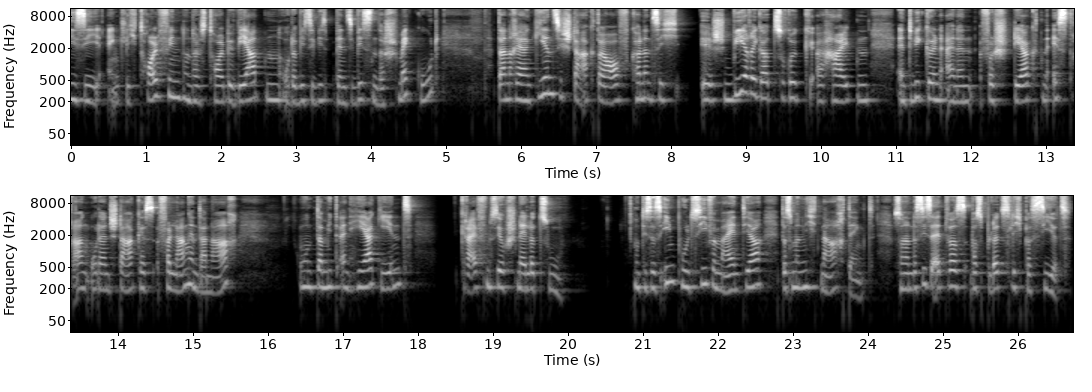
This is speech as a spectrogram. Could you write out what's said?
die sie eigentlich toll finden und als toll bewerten oder wie sie, wenn sie wissen, das schmeckt gut, dann reagieren sie stark darauf, können sich äh, schwieriger zurückhalten, entwickeln einen verstärkten Essdrang oder ein starkes Verlangen danach und damit einhergehend greifen sie auch schneller zu. Und dieses Impulsive meint ja, dass man nicht nachdenkt, sondern das ist etwas, was plötzlich passiert.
